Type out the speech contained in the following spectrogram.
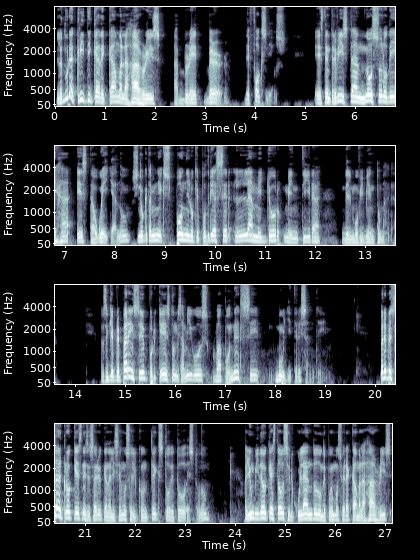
La dura crítica de Kamala Harris a Brett Baer de Fox News. Esta entrevista no solo deja esta huella, ¿no? sino que también expone lo que podría ser la mayor mentira del movimiento MAGA. Así que prepárense porque esto, mis amigos, va a ponerse muy interesante. Para empezar, creo que es necesario que analicemos el contexto de todo esto, ¿no? Hay un video que ha estado circulando donde podemos ver a Kamala Harris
